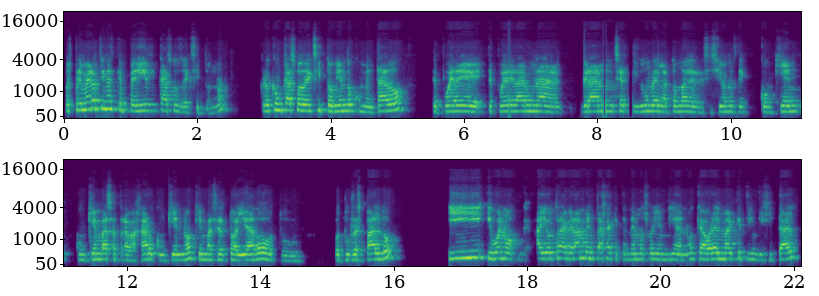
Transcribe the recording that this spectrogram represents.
Pues primero tienes que pedir casos de éxito, ¿no? Creo que un caso de éxito bien documentado te puede, te puede dar una gran certidumbre en la toma de decisiones de con quién, con quién vas a trabajar o con quién no, quién va a ser tu aliado o tu, o tu respaldo. Y, bueno, hay otra gran ventaja que tenemos hoy en día, ¿no? Que ahora el marketing digital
